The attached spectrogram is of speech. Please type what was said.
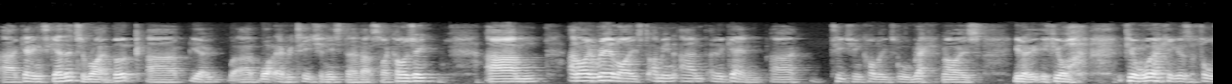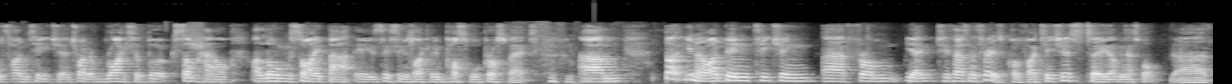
uh, getting together to write a book, uh, you know, uh, what every teacher needs to know about psychology. Um, and I realised, I mean, and, and again, uh, teaching colleagues will recognise, you know, if you're if you're working as a full-time teacher, trying to write a book somehow alongside that is it seems like an impossible prospect. um, but you know, I've been teaching uh, from you know 2003 as a qualified teacher, so I mean that's what uh,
